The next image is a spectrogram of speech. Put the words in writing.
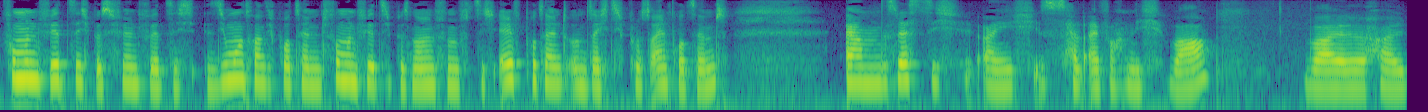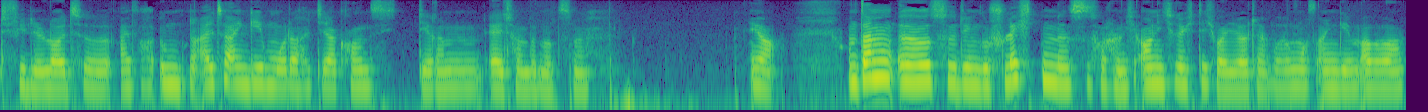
45 bis 44 27%, 45 bis 59 11% und 60 plus 1%. Ähm, das lässt sich eigentlich, ist halt einfach nicht wahr weil halt viele Leute einfach irgendein Alter eingeben oder halt die Accounts deren Eltern benutzen. Ja. Und dann äh, zu den Geschlechten, das ist wahrscheinlich auch nicht richtig, weil die Leute einfach irgendwas eingeben, aber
